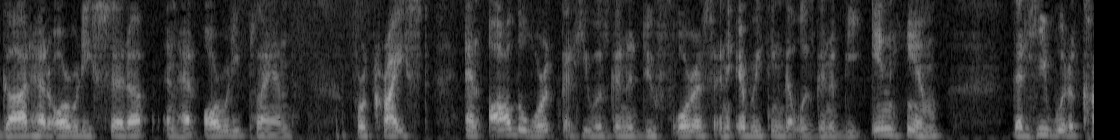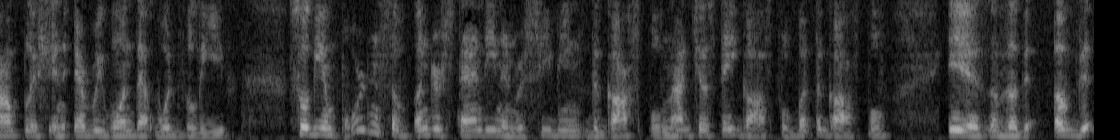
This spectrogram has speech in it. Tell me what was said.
God had already set up and had already planned for Christ and all the work that He was going to do for us and everything that was going to be in Him that He would accomplish in everyone that would believe. So, the importance of understanding and receiving the gospel, not just a gospel, but the gospel, is of the of the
